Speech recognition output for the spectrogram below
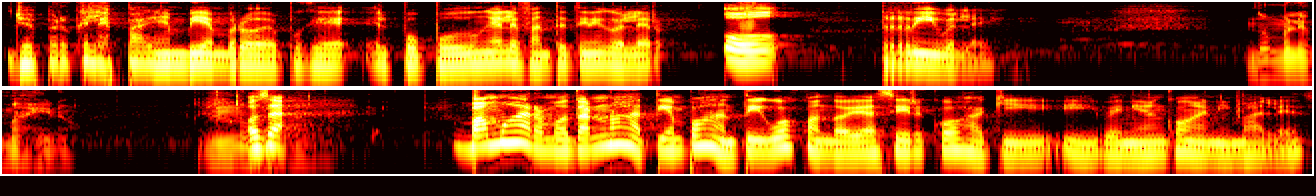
Yo espero que les paguen bien, brother, porque el popó de un elefante tiene que oler horrible. No me lo imagino. No o me sea, imagino. Vamos a remontarnos a tiempos antiguos cuando había circos aquí y venían con animales.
